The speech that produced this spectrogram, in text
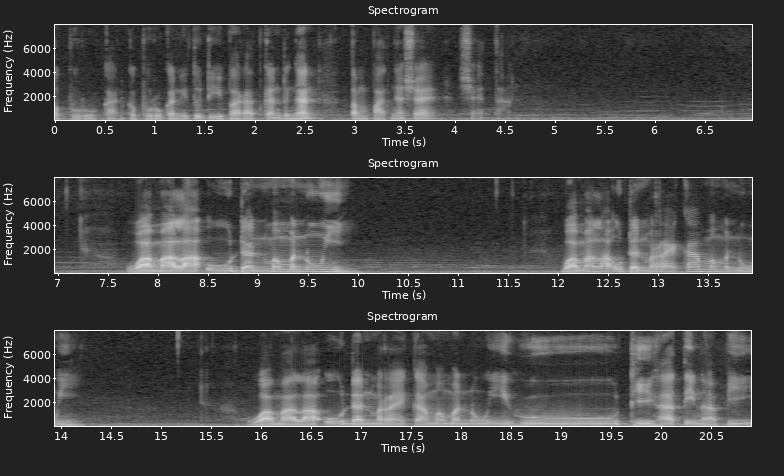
keburukan. Keburukan itu diibaratkan dengan tempatnya setan. wa malau dan memenuhi wa malau dan mereka memenuhi wa malau dan mereka memenuhi hu di hati nabi.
